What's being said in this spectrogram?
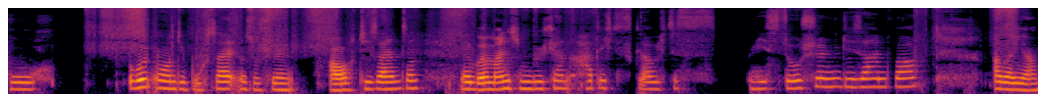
Buchrücken und die Buchseiten so schön auch designt sind. Bei manchen Büchern hatte ich das, glaube ich, das nicht so schön designt war. Aber ja,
